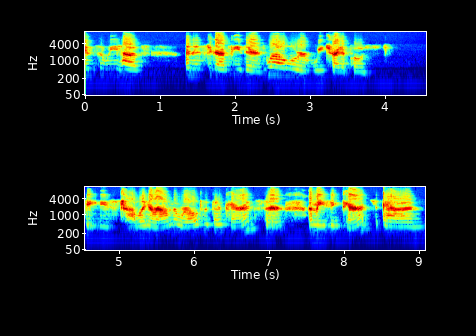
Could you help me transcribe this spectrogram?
and so we have an Instagram feed there as well, where we try to post babies traveling around the world with their parents. They're amazing parents, and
